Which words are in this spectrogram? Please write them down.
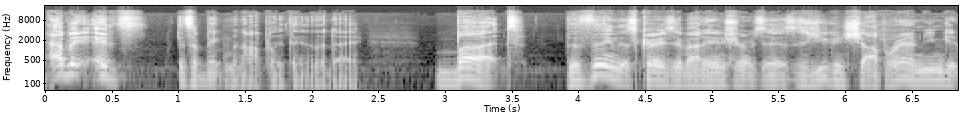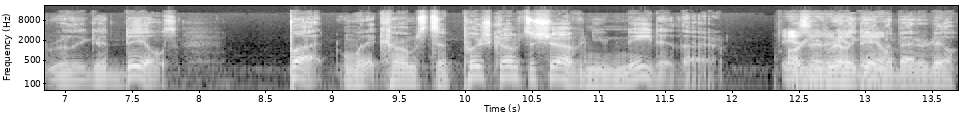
I mean, it's it's a big monopoly at the end of the day. But the thing that's crazy about insurance is, is you can shop around and you can get really good deals. But when it comes to push comes to shove and you need it though, Is are you really getting a better deal?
